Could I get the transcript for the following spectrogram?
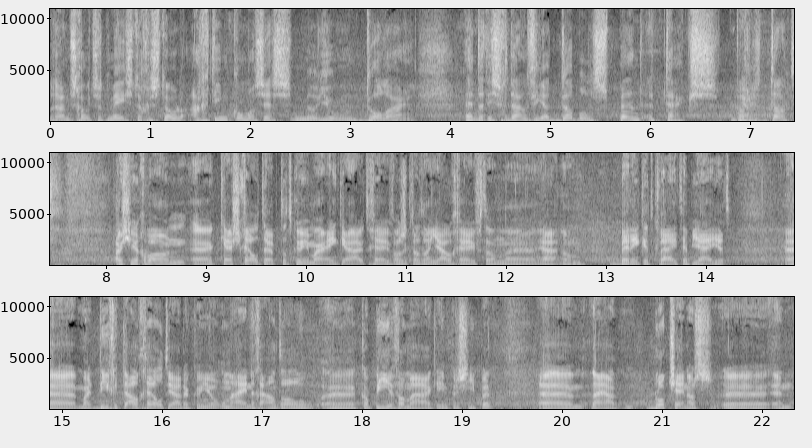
ruimschoots het meeste gestolen. 18,6 miljoen dollar. En dat is gedaan via double spend attacks. Wat ja. is dat? Als je gewoon uh, cashgeld hebt, dat kun je maar één keer uitgeven. Als ik dat aan jou geef, dan, ja, dan ben ik het kwijt, heb jij het. Uh, maar digitaal geld, ja, daar kun je een oneindig aantal uh, kopieën van maken in principe. Uh, nou ja, blockchain als, en,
